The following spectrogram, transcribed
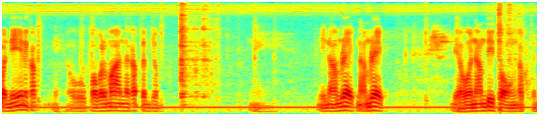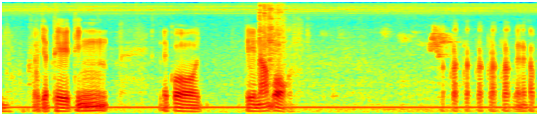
วันนี้นะครับนี่โอ้พอประมาณนะครับท่านผู้ชม นี่น้ำแรกน้ำแรก เดี๋ยวน้ำที่สองครับเดี๋ยวจะเททิ้ง แล้วก็เทน้ำออกกลักกลักกลักกลักกลักเลยนะครับ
